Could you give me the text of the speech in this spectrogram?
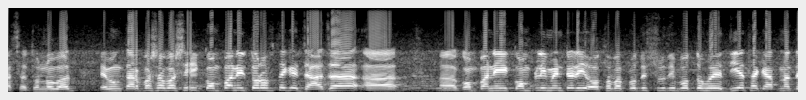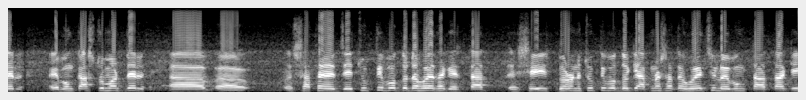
আচ্ছা ধন্যবাদ। এবং তার পাশাপাশি কোম্পানির তরফ থেকে যা যা কোম্পানি কমপ্লিমেন্টারি অথবা প্রতিশ্রুতিবদ্ধ হয়ে দিয়ে থাকে আপনাদের এবং কাস্টমারদের সাথে যে চুক্তিবদ্ধটা হয়ে থাকে তা সেই ধরনের চুক্তিবদ্ধ কি আপনার সাথে হয়েছিল এবং তা তা কি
